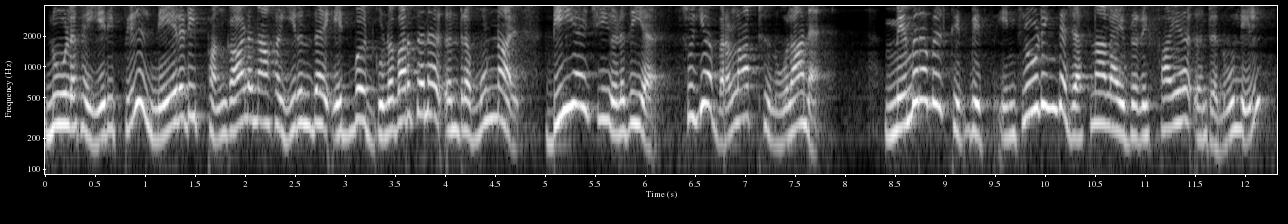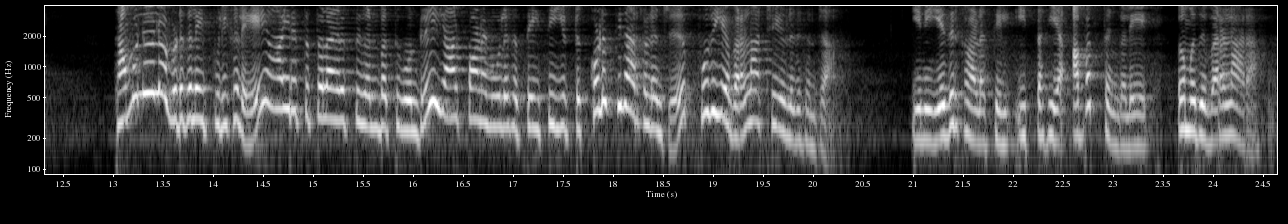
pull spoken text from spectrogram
நூலக எரிப்பில் நேரடி பங்காளனாக இருந்த எட்வர்ட் குணவர்தன என்ற முன்னாள் டிஐஜி எழுதிய சுய வரலாற்று நூலான memorable tidbits including the Jaffna library fire என்ற நூலில் தமிழீழ விடுதலை புலிகளே ஆயிரத்தி தொள்ளாயிரத்து எண்பத்தி ஒன்றில் யாழ்ப்பாண நூலகத்தை தீயிட்டு கொளுத்தினார்கள் என்று புதிய வரலாற்றை எழுதுகின்றார். இனி எதிர்காலத்தில் இத்தகைய அபத்தங்களே எமது வரலாறாகும்.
